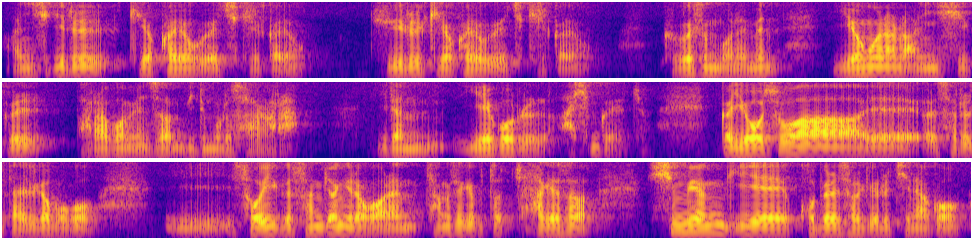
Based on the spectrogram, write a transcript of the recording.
안식일을 기억하여 왜 지킬까요? 주의를 기억하여 왜 지킬까요? 그것은 뭐냐면 영원한 안식을 바라보면서 믿음으로 살아가라. 이런 예고를 하신 거였죠. 그러니까 여수아의 서를 다 읽어보고 이 소위 그 성경이라고 하는 창세기부터 쫙 해서 신명기의 고별 설교를 지나고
